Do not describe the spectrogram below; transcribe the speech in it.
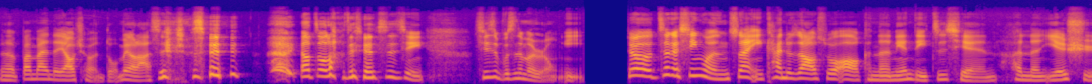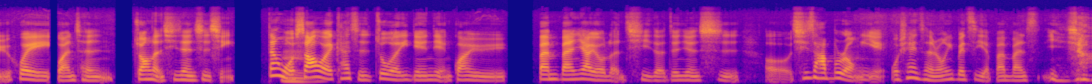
呃，班班的要求很多，没有啦，是就是要做到这件事情，其实不是那么容易。就这个新闻虽然一看就知道说，哦，可能年底之前，可能也许会完成装冷气这件事情，但我稍微开始做了一点点关于。班班要有冷气的这件事，呃，其实它不容易。我现在很容易被自己的班班影响，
